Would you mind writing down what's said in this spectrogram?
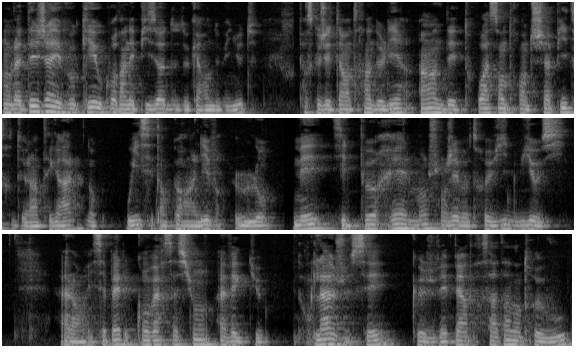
on l'a déjà évoqué au cours d'un épisode de 42 minutes parce que j'étais en train de lire un des 330 chapitres de l'intégrale. Donc oui, c'est encore un livre long, mais il peut réellement changer votre vie lui aussi. Alors, il s'appelle Conversation avec Dieu. Donc là, je sais que je vais perdre certains d'entre vous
